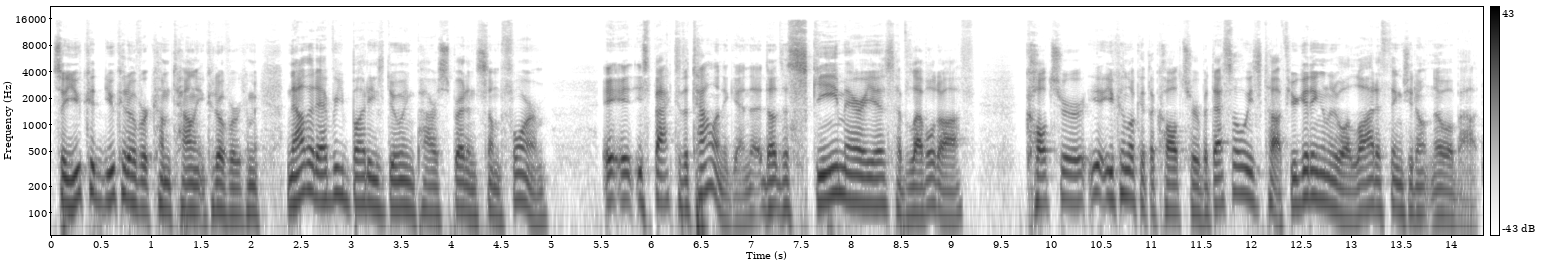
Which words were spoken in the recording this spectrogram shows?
so you could you could overcome talent. You could overcome. Now that everybody's doing power spread in some form, it, it's back to the talent again. The, the, the scheme areas have leveled off culture you can look at the culture but that's always tough you're getting into a lot of things you don't know about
